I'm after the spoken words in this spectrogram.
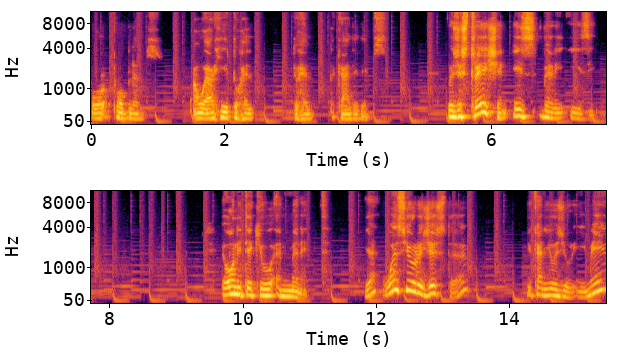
or problems. And we are here to help to help the candidates. Registration is very easy. It only take you a minute. Yeah. Once you register, you can use your email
